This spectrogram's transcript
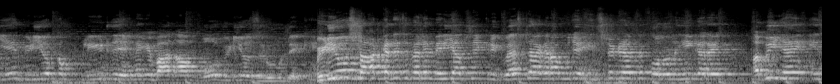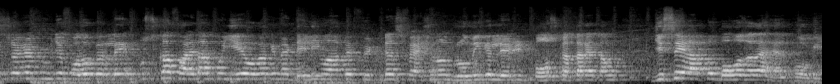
ये वीडियो कंप्लीट देखने के बाद आप वो वीडियो ज़रूर देखें। वीडियो स्टार्ट करने से पहले मेरी आपसे एक रिक्वेस्ट है, अगर आप मुझे इंस्टाग्राम पे फॉलो नहीं करें, अभी जाए इंस्टाग्राम पे मुझे फॉलो कर ले, उसका फ़ायदा आपको ये होगा कि मैं डेली वहाँ पे फिटनेस फ़ैशन और ग्रूमिंग के रिलेटेड पोस्ट करता रहता हूँ। जिससे आपको बहुत ज़्यादा हेल्प होगी।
